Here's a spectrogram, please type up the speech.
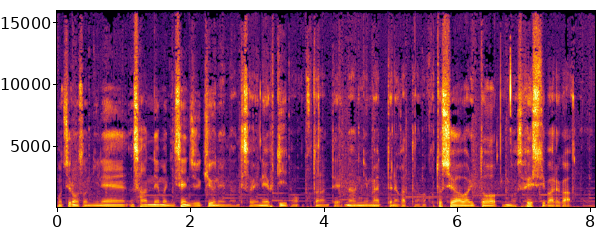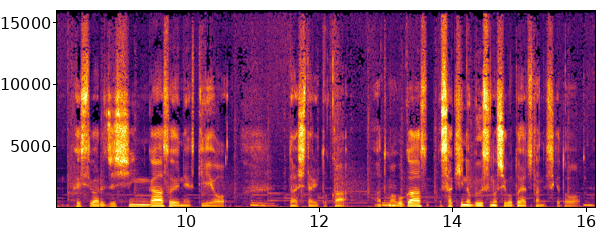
もちろんその2年3年前2019年なんてそういう NFT のことなんて何にもやってなかったのが今年は割とフェスティバルがフェスティバル自身がそういう NFT を出したりとか、あとまあ僕は作品のブースの仕事をやってたんですけど、うんうん、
